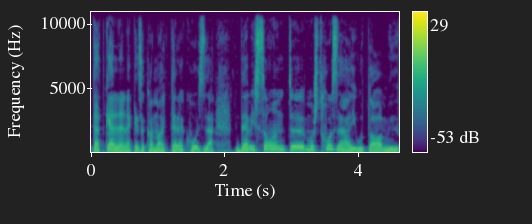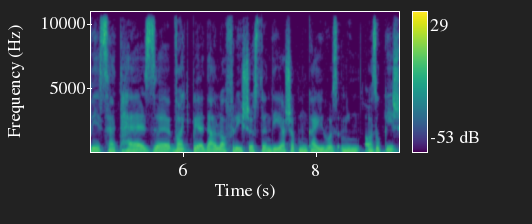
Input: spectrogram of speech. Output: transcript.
tehát kellenek ezek a nagy terek hozzá. De viszont most hozzájut a művészethez, vagy például a friss ösztöndíjasok munkáihoz azok is,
